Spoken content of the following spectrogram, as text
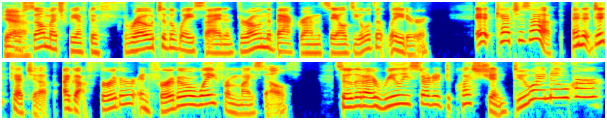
yeah. there's so much we have to throw to the wayside and throw in the background and say i'll deal with it later it catches up and it did catch up i got further and further away from myself so that i really started to question do i know her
